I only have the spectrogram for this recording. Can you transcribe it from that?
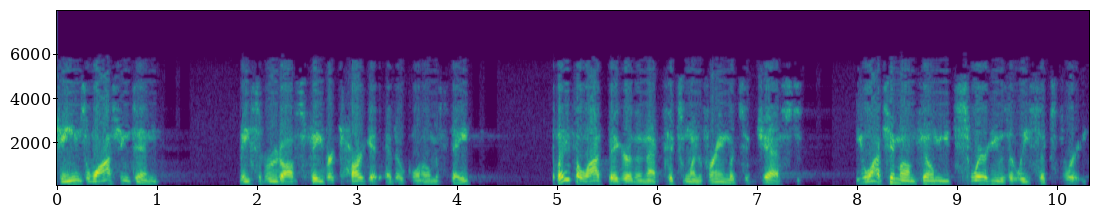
James Washington, Mason Rudolph's favorite target at Oklahoma State plays a lot bigger than that six one frame would suggest. You watch him on film, you'd swear he was at least six three.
